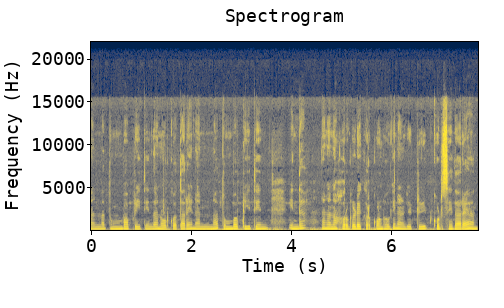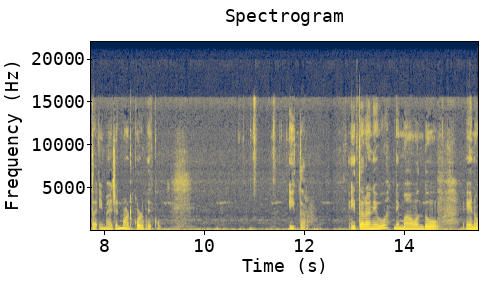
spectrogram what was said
ನನ್ನ ತುಂಬ ಪ್ರೀತಿಯಿಂದ ನೋಡ್ಕೋತಾರೆ ನನ್ನ ತುಂಬ ಪ್ರೀತಿಯಿಂದ ನನ್ನನ್ನು ಹೊರಗಡೆ ಕರ್ಕೊಂಡು ಹೋಗಿ ನನಗೆ ಟ್ರೀಟ್ ಕೊಡಿಸಿದ್ದಾರೆ ಅಂತ ಇಮ್ಯಾಜಿನ್ ಮಾಡ್ಕೊಳ್ಬೇಕು. ಈ ಥರ. ಈ ಥರ ನೀವು ನಿಮ್ಮ ಒಂದು ಏನು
